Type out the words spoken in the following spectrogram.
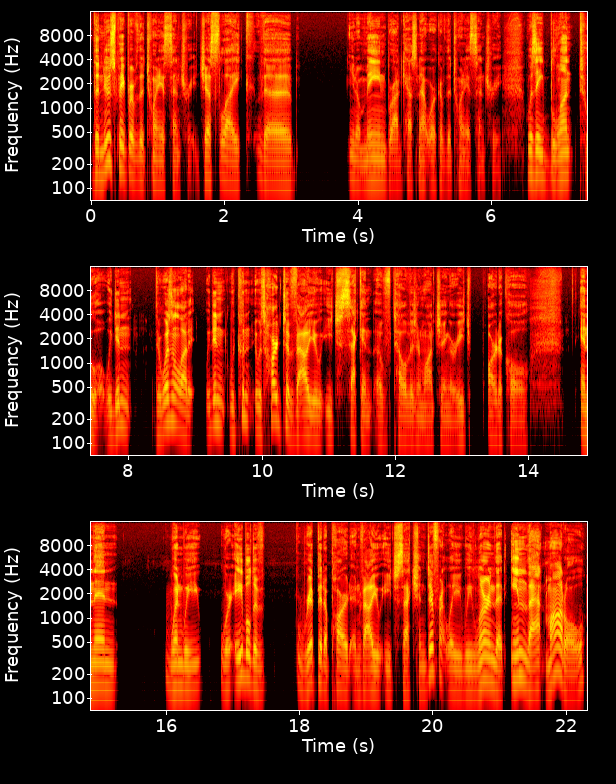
the newspaper of the 20th century, just like the you know main broadcast network of the 20th century, was a blunt tool. We didn't there wasn't a lot of we didn't we couldn't it was hard to value each second of television watching or each article. And then when we were able to rip it apart and value each section differently we learned that in that model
